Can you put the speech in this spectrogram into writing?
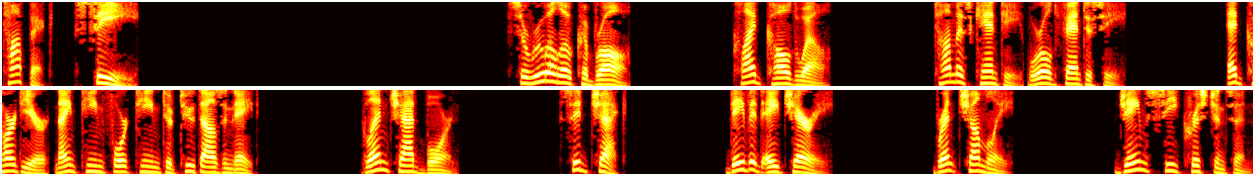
Topic C. Ciruelo Cabral, Clyde Caldwell, Thomas Canty, World Fantasy, Edd Cartier 1914 to 2008, Glenn Chadbourne, Sid Check, David A. Cherry, Brent Chumley, James C. Christensen,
